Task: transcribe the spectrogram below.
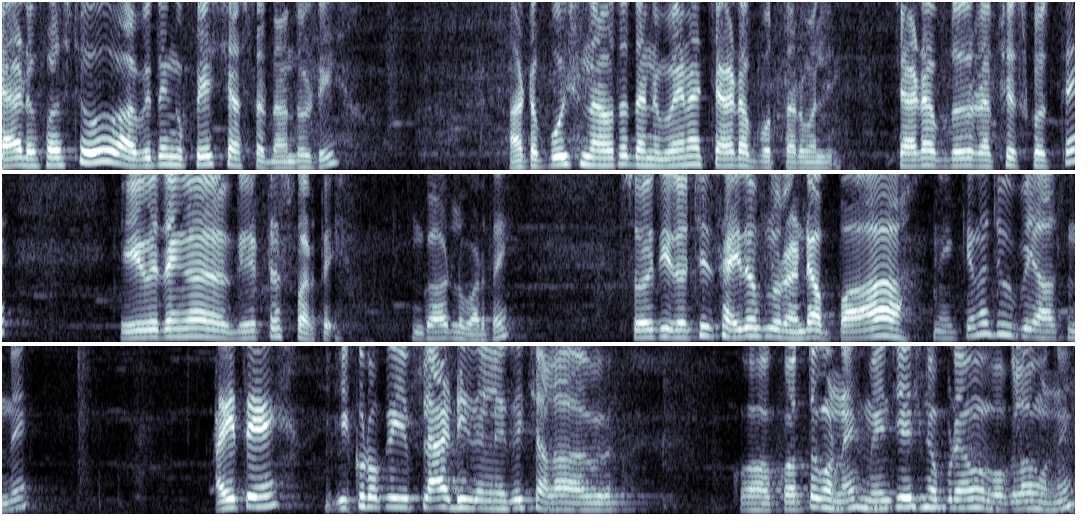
చాడ ఫస్ట్ ఆ విధంగా పేస్ట్ చేస్తారు దాంతో అటు పూసిన తర్వాత దానిపైన చాడ పోతారు మళ్ళీ. చాడ పోతే రబ్ చేసుకొస్తే ఈ విధంగా గ్లిటర్స్ పడతాయి. ఘాట్లు పడతాయి. సో అయితే ఇది వచ్చేసి ఐదో ఫ్లోర్ అండి. అబ్బా నేను కింద చూపించాల్సింది. అయితే ఇక్కడ ఒక ఈ ఫ్లాట్ డిజైన్లు అయితే చాలా కొ- కొత్తగా ఉన్నాయి. మేము చేసినప్పుడేమో ఒకలాగా ఉన్నాయి.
